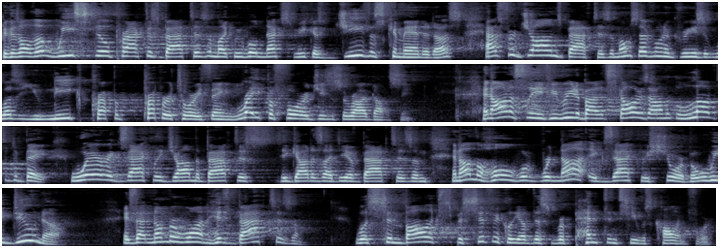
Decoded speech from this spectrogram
Because although we still practice baptism like we will next week as Jesus commanded us, as for John's baptism, almost everyone agrees it was a unique preparatory thing right before Jesus arrived on the scene. And honestly, if you read about it, scholars love to debate where exactly John the Baptist he got his idea of baptism. And on the whole, we're, not exactly sure. But what we do know is that number one, his baptism was symbolic specifically of this repentance he was calling for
